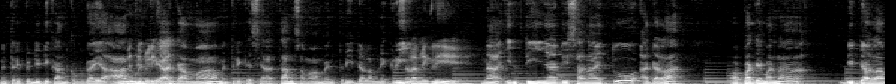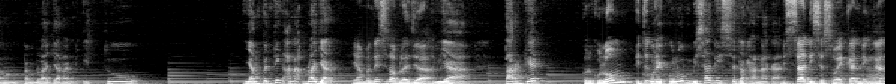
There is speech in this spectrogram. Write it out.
Menteri Pendidikan Kebudayaan, Menteri Menteri, Pendidikan. Agama, Menteri Kesehatan, sama Menteri Dalam Negeri. dalam negeri. Nah, intinya di sana itu adalah eh, bagaimana di dalam pembelajaran itu yang penting anak belajar. Yang penting siswa belajar. Ya, target Kurikulum itu kurikulum bisa disederhanakan. bisa disesuaikan dengan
